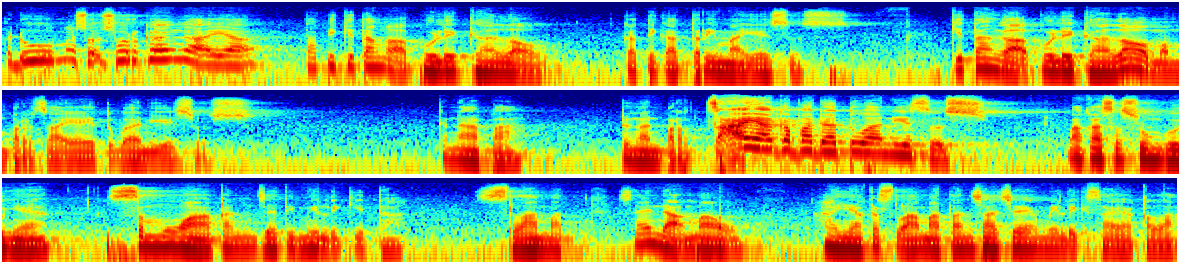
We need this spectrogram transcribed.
Aduh masuk surga enggak ya? Tapi kita enggak boleh galau ketika terima Yesus. Kita enggak boleh galau mempercayai Tuhan Yesus. Kenapa? Dengan percaya kepada Tuhan Yesus, maka sesungguhnya semua akan menjadi milik kita selamat. Saya tidak mau hanya keselamatan saja yang milik saya kelak.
